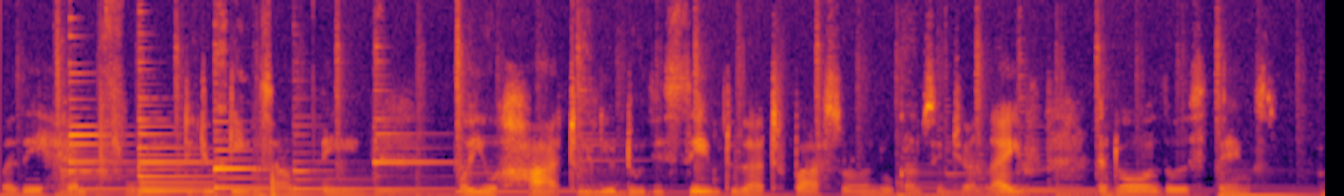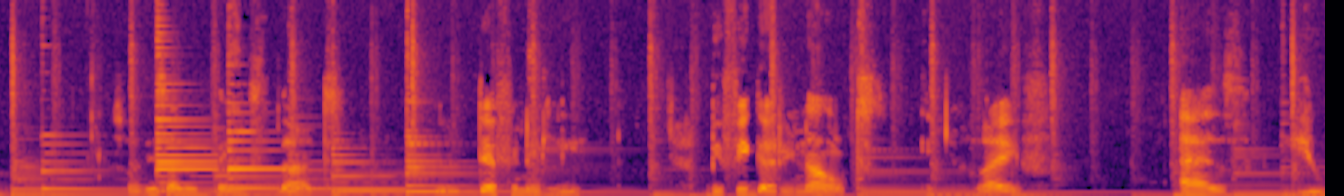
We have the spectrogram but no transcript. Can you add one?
Were they helpful? Did you gain something? Were you hurt? Will you do the same to that person who comes into your life? And all those things. So, these are the things that will definitely be figuring out in your life as you.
